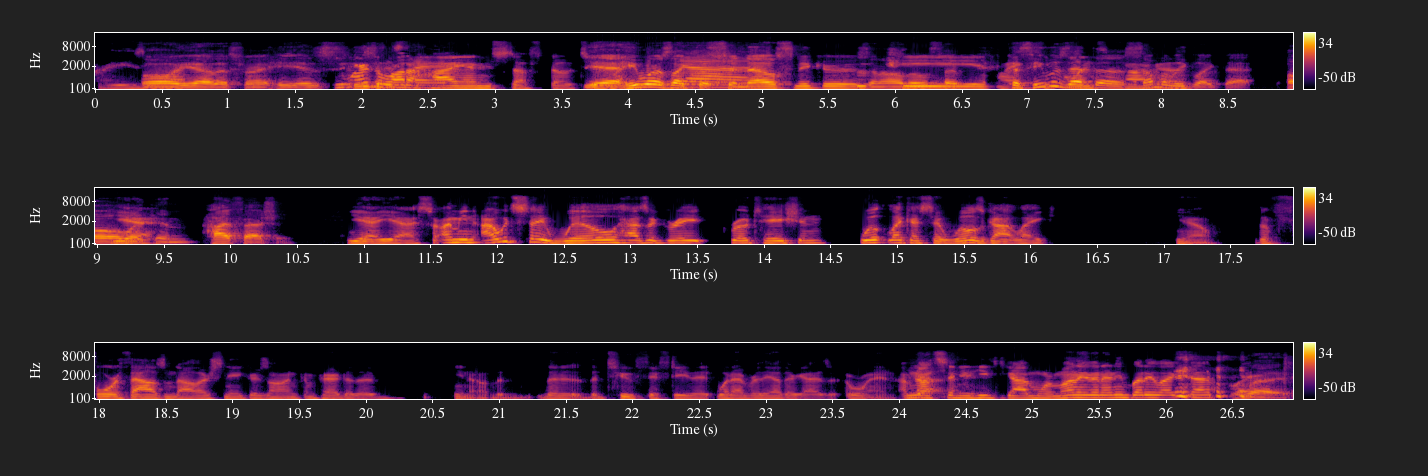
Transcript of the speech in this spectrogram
crazy. Oh line. yeah, that's right. He is. he wears he's a lot of high end stuff though. Too. Yeah, he wears like Yeah. the Chanel sneakers and all those. Gucci Because like, he was at the Balenciaga. summer league like that. Oh, Yeah. like in high fashion. Yeah, yeah. So I mean, I would say Will has a great rotation. Will, like I said, Will's got like, you know, the four thousand dollar sneakers on compared to the, you know, the the the two fifty that whatever the other guys are wearing. I'm Yeah. not saying he's got more money than anybody like that. But like, Right.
